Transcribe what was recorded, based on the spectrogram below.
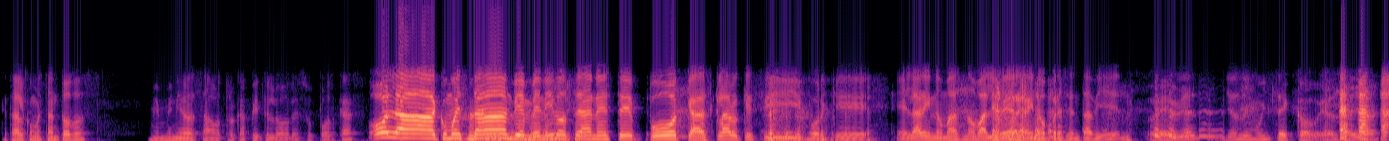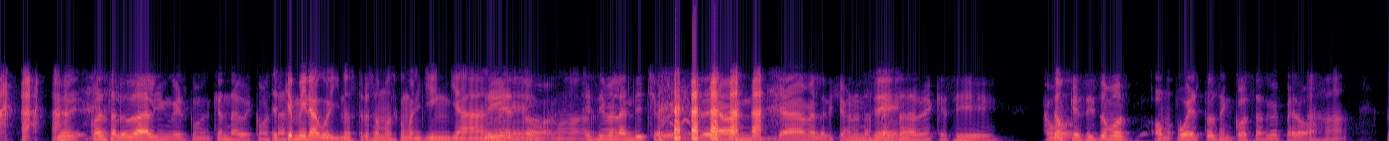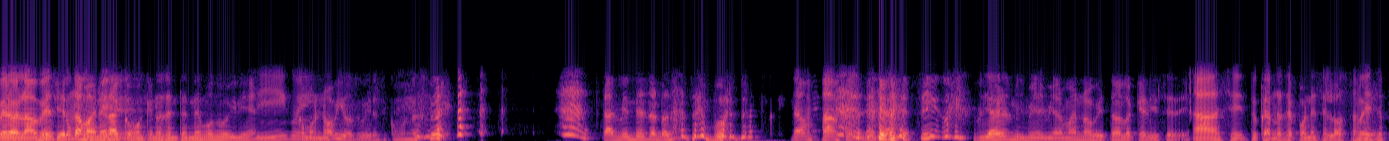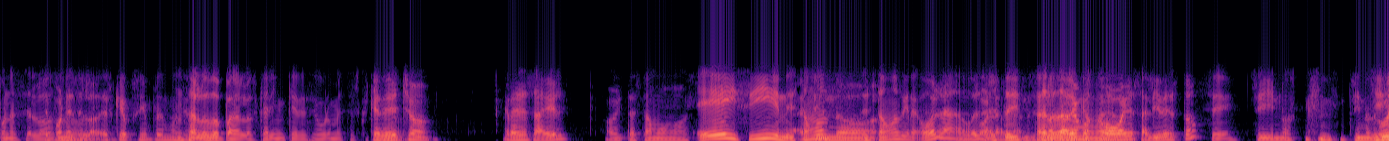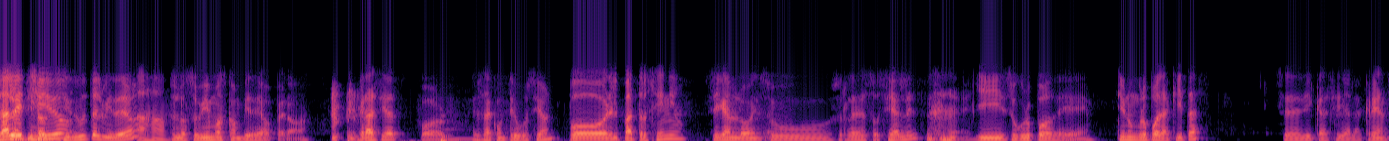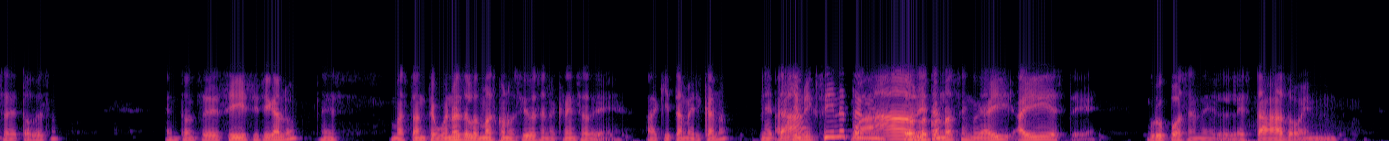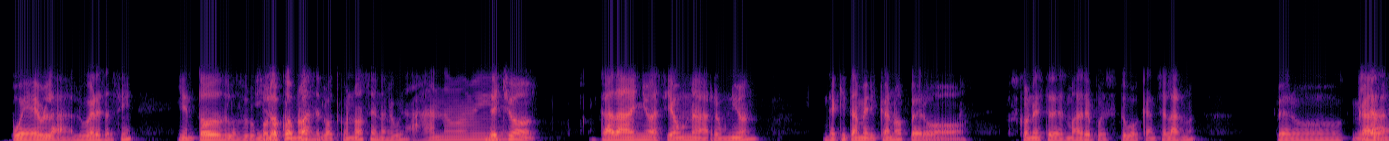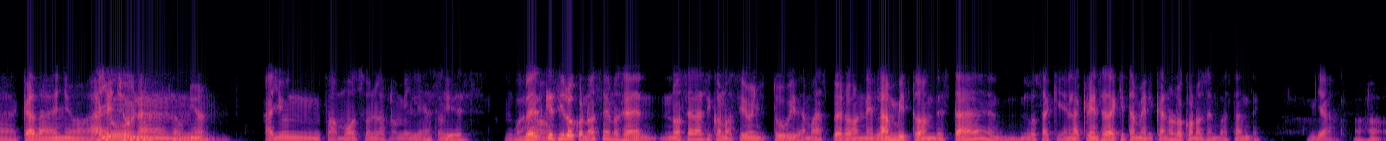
¿Qué tal? ¿Cómo están todos? Bienvenidos a otro capítulo de su podcast. Hola, ¿cómo están? Bienvenidos sean a este podcast. Claro que sí, porque el Ari nomás no vale verga y no presenta bien. Güey, yo, soy muy seco, güey. O sea, yo, yo cuando saludo a alguien, güey, es como, ¿qué onda, güey? ¿Cómo Es estás? que mira, güey, nosotros somos como el yin yang. Sí, güey, es como, como- eh, sí me lo han dicho, güey. O sea, ya, van- ya me lo dijeron unas ¿Sí? personas, güey, que sí, como Som- que sí somos opuestos en cosas, güey, pero Aja. Pero a la vez de cierta como manera que... como que nos entendemos muy bien. Sí, güey. Como novios, güey, así como unos... También de eso nos hacen burla. No mames. sí, güey. Ya ves mi, mi, mi hermano, güey, todo lo que dice de... Ah, sí, tu que carnal. se pone celoso, Güey, güey. se pone celoso. Se pone celoso. Es que siempre hemos Un sido- saludo para los Karim que de seguro me está Que escuchando. de hecho, gracias a él, ahorita estamos... ¡Ey, sí! Estamos... Haciendo- Estamos... Hola, hola. Hola, Estoy... o sea, no sabemos cómo vaya a salir esto. Sí. Si nos, si nos Si gusta, sale si nos- si gusta el video, Ajá. pues lo subimos con video, pero gracias por esa contribución. Por el patrocinio. Síganlo en sus redes sociales y su grupo de... Tiene un grupo de Aquitas, se dedica así a la crianza de todo eso. Entonces, sí, sí, síganlo. Es bastante bueno, es de los más conocidos en la crianza de Akita americano. ¿Neta? Aquí en Mex- Sí, neta. Guau, Todos lo conocen, güey. Hay, hay este, grupos en el estado, en Puebla, lugares así. Y en todos los grupos lo lo, conocen, lo conocen, al güey. Ah, no mames. De hecho, cada año hacía una reunión de Aquita Americano, pero pues con este desmadre pues tuvo que cancelar, ¿no? Pero Mira, cada, cada año ha hay hecho un... una reunión. Hay un famoso en la familia, Así entonces. es. Ves que sí lo conocen, o sea, no será así conocido en YouTube y demás, pero en el ámbito donde está, en, los aquí, en la creencia de Aquita Americano, lo conocen bastante. Ya. Ajá.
